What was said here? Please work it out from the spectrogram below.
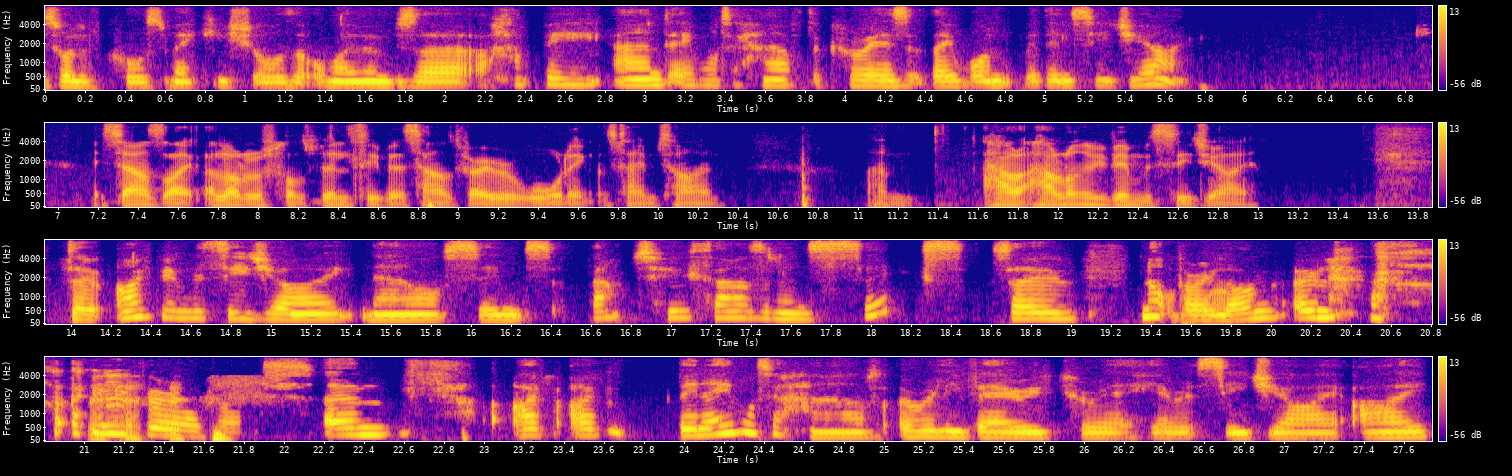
as well, of course, making sure that all my members are, are happy and able to have the careers that they want within CGI. It sounds like a lot of responsibility, but it sounds very rewarding at the same time. Um, how, how long have you been with CGI? So I've been with CGI now since about 2006. So not very wow. long, only, only forever. um, I've, I've been able to have a really varied career here at CGI. I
